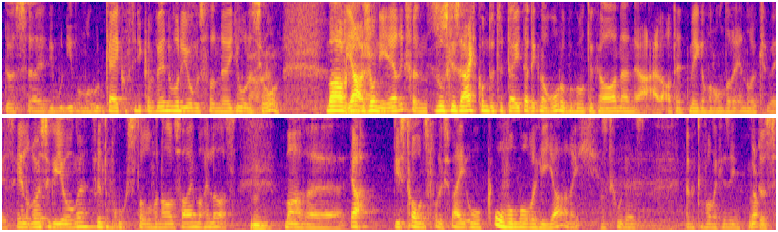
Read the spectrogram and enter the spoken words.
Dus eh, die moet in ieder geval maar goed kijken of hij die kan vinden voor de jongens van uh, Jolis. Maar ja, Johnny Eriksen. Zoals gezegd komt het de tijd dat ik naar Roda begon te gaan. En ja, altijd mega van onder de indruk geweest. Heel rustige jongen. Veel te vroeg gestorven van Alzheimer helaas. Hmm. Maar eh, ja, die is trouwens volgens mij ook overmorgen jarig. Als het goed is. heb ik toevallig gezien. Ja. Dus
